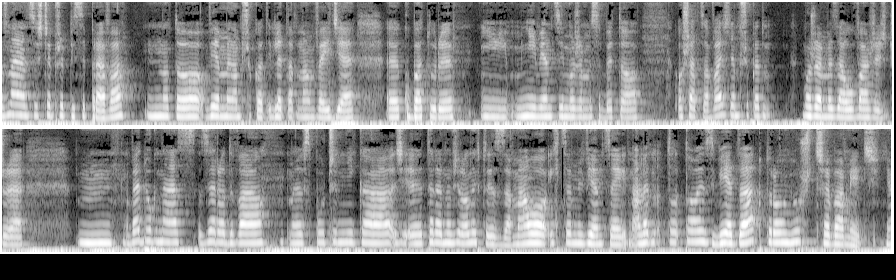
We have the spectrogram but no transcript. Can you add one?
znając jeszcze przepisy prawa, no to wiemy na przykład, ile tam nam wejdzie e, kubatury i mniej więcej możemy sobie to oszacować. Na przykład możemy zauważyć, że Mm, według nas 0,2 e, współczynnika e, terenów zielonych to jest za mało i chcemy więcej, no ale no to, to jest wiedza, którą już trzeba mieć. Nie?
